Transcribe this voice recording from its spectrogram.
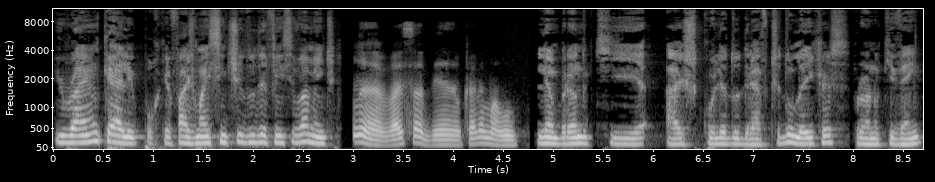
e Ryan Kelly, porque faz mais sentido defensivamente. É, vai saber, né? O cara é maluco. Lembrando que a escolha do draft do Lakers pro ano que vem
